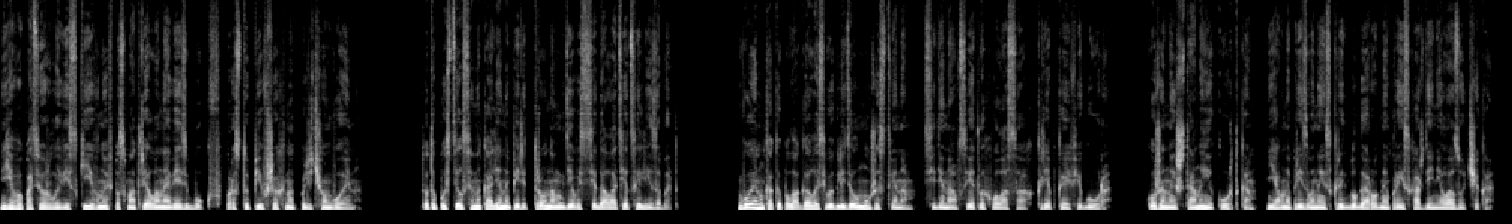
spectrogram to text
Ева потерла виски и вновь посмотрела на вязь букв, проступивших над плечом воина. Тот опустился на колено перед троном, где восседал отец Элизабет. Воин, как и полагалось, выглядел мужественно, седина в светлых волосах, крепкая фигура, кожаные штаны и куртка, явно призванные скрыть благородное происхождение лазутчика.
